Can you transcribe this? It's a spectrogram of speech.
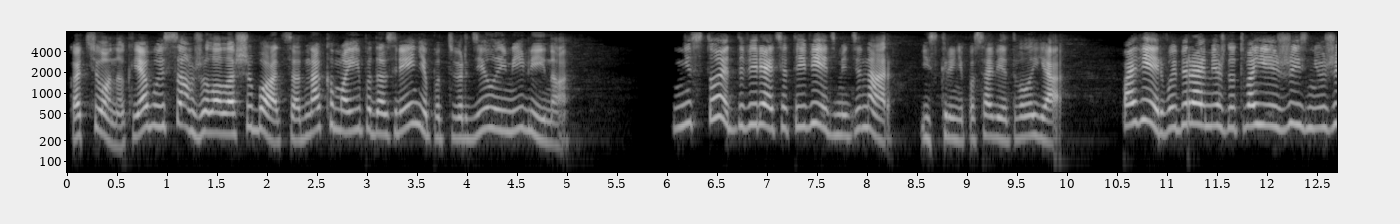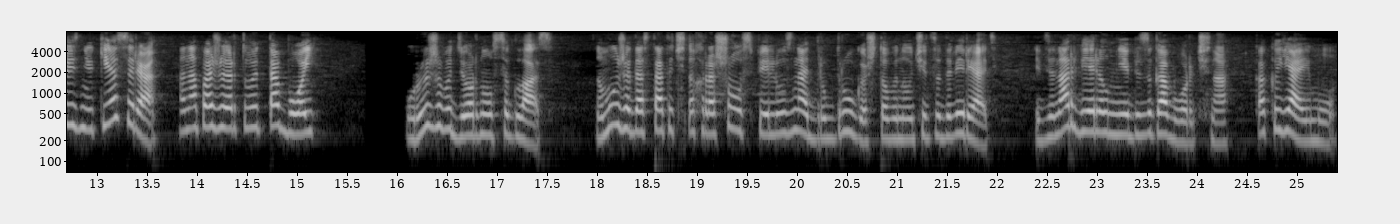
«Котенок, я бы и сам желал ошибаться, однако мои подозрения подтвердила Эмилина». «Не стоит доверять этой ведьме, Динар», — искренне посоветовала я. «Поверь, выбирая между твоей жизнью и жизнью кесаря, она пожертвует тобой». У Рыжего дернулся глаз но мы уже достаточно хорошо успели узнать друг друга, чтобы научиться доверять, и Динар верил мне безоговорочно, как и я ему.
